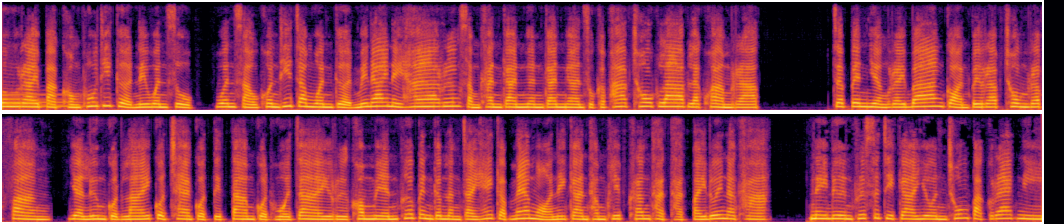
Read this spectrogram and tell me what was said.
วงรายปักของผู้ที่เกิดในวันศุกร์ วันเสาร์คนที่จำวันเกิดไม่ได้ใน 5 เรื่องสำคัญการเงินการงานสุขภาพโชคลาภและความรัก จะเป็นอย่างไรบ้างก่อนไปรับชมรับฟัง อย่าลืมกดไลค์กดแชร์กดติดตามกดหัวใจ หรือคอมเมนต์เพื่อเป็นกำลังใจให้กับแม่หมอในการทำคลิปครั้งถัดๆไปด้วยนะคะ ในเดือนพฤศจิกายนช่วงปักแรกนี้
